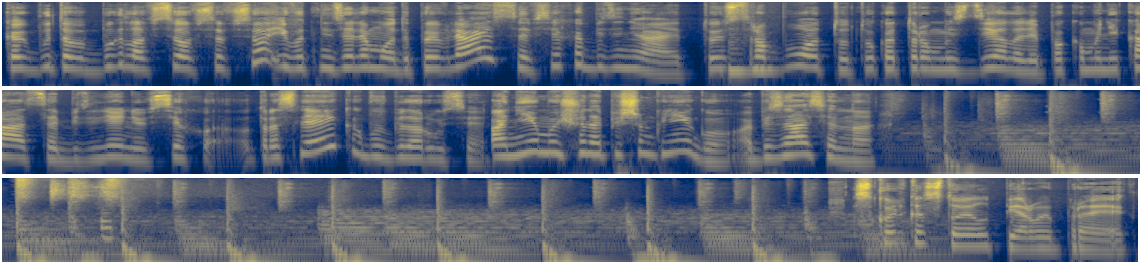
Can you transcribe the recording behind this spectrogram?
как будто было все, все, все, и вот неделя моды появляется и всех объединяет. То есть, uh-huh. работу, ту, которую мы сделали по коммуникации, объединению всех отраслей, как бы в Беларуси, о ней мы еще напишем книгу. Обязательно. Сколько стоил первый проект?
